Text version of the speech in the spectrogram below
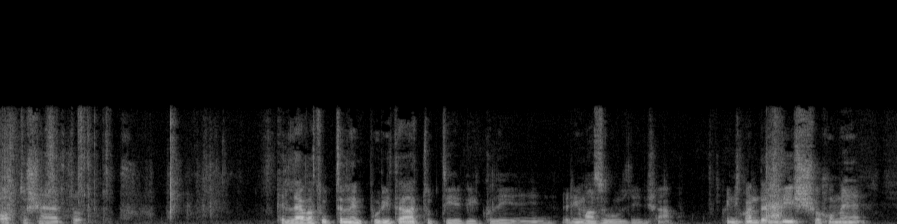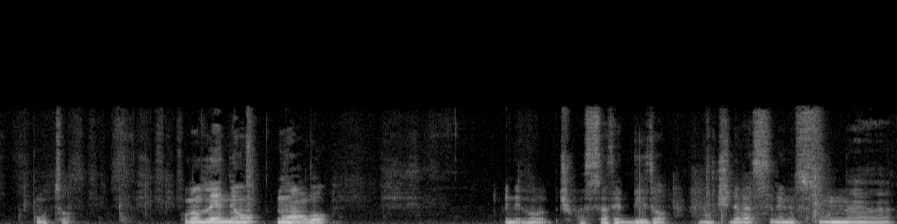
800, che leva tutte le impurità e tutti i piccoli rimasulli, diciamo. Quindi quando è liscio come, appunto, come un legno nuovo, quindi ci passate il dito, non ci deve essere nessun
